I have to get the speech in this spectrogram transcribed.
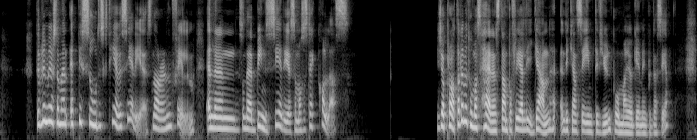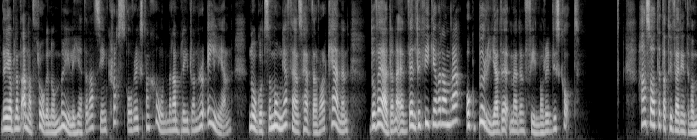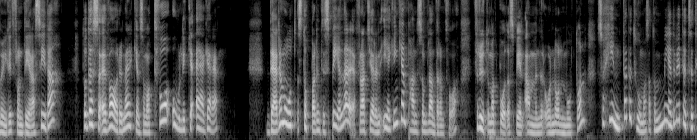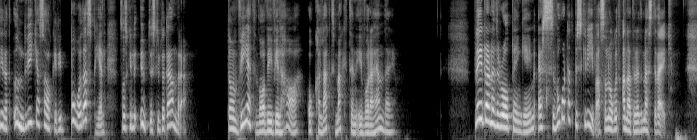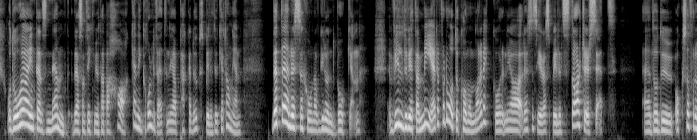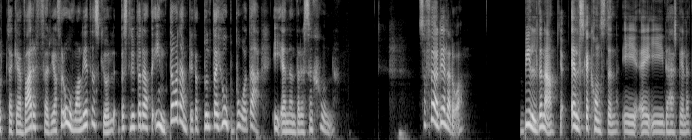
Det blir mer som en episodisk tv-serie snarare än en film, eller en sån där binge-serie som måste sträckkollas. Jag pratade med Thomas Härenstam på Fria Ligan, ni kan se intervjun på myogaming.se där jag bland annat frågade om möjligheten att se en crossover-expansion mellan Blade Runner och Alien, något som många fans hävdar var canon då världarna är väldigt lika varandra och började med en film av Ridley Scott. Han sa att detta tyvärr inte var möjligt från deras sida, då dessa är varumärken som har två olika ägare Däremot stoppar det inte spelare från att göra en egen kampanj som blandar de två. Förutom att båda spel använder år 0-motorn så hintade Thomas att de medvetet ser till att undvika saker i båda spel som skulle utesluta det andra. De vet vad vi vill ha och har lagt makten i våra händer. Blade Runner the Role Playing Game är svårt att beskriva som något annat än ett mästerverk. Och då har jag inte ens nämnt det som fick mig att tappa hakan i golvet när jag packade upp spelet ur kartongen. Detta är en recension av grundboken. Vill du veta mer får du återkomma om några veckor när jag recenserar spelet Starter Set. Eh, då du också får upptäcka varför jag för ovanlighetens skull beslutade att det inte var lämpligt att bunta ihop båda i en enda recension. Så fördelar då. Bilderna. Jag älskar konsten i, i det här spelet.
